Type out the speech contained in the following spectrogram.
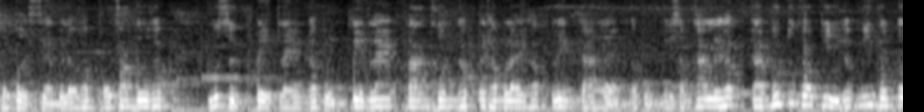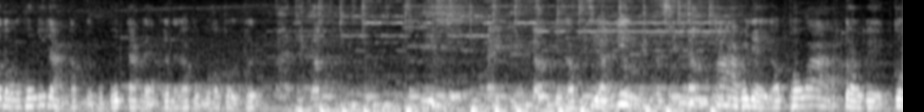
ผมเปิดเสียงไปแล้วครับผมฟังดูครับ รู้สึกเบสแรงครับผมเบสแรงบางคนครับไปทำอะไรครับเล่นกลางแหลมครับผมนี่สำคัญเลยครับการบูททุกความถี่ครับมีผลต่อดอกลำโพงทุกอย่างครับเดี๋ยวผมบูทกลางแหลมขึ้นนะครับผมแล้วก็เปิดขึ้นครับ ครับ เสียงยิ่งเป็นกสิครับผ้าไปใหญ่ครับ เพราะว่าดอกเบสก็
